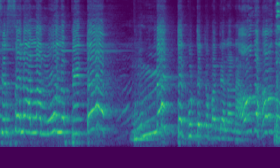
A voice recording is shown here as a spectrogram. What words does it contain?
ಶಿರ್ಸನ ಅಲ್ಲ ಮೂಲ ಪೀಠ ಮುಮ್ಮೆಟ್ಟ ಗುಡ್ಡಕ್ಕೆ ಬಂದೆ ನಾನು. ಹೌದು ಹೌದು.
